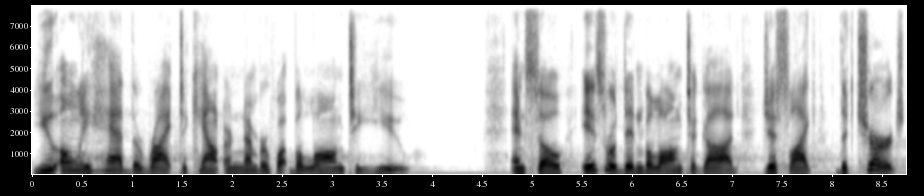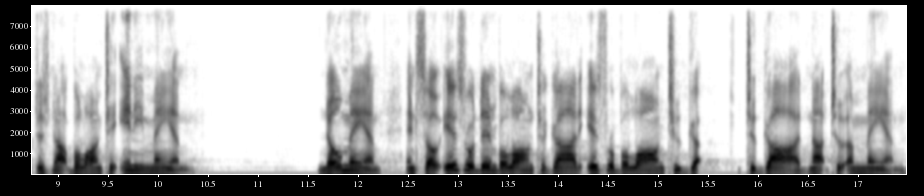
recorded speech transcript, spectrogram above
you only had the right to count or number what belonged to you. And so Israel didn't belong to God, just like the church does not belong to any man. No man. And so Israel didn't belong to God, Israel belonged to God, to God, not to a man.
